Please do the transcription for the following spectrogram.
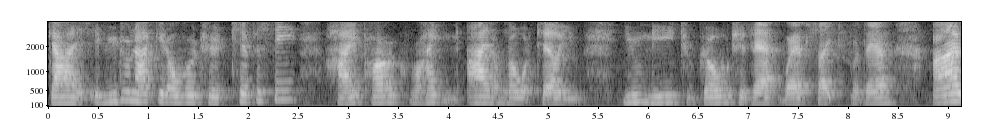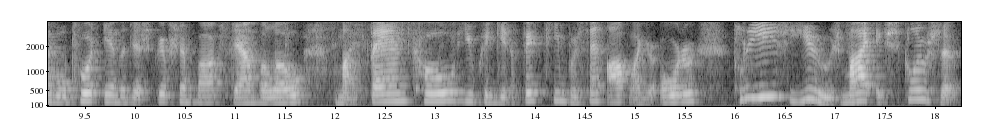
Guys, if you do not get over to Tivoli, Hyde Park, Brighton, I don't know what to tell you. You need to go to that website for them. I will put in the description box down below my fan code. You can get a 15% off on your order. Please use my exclusive,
